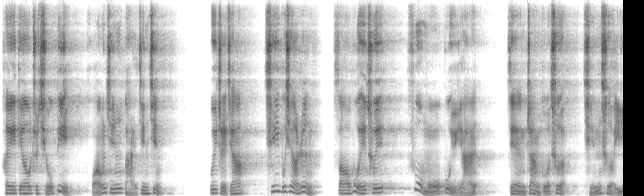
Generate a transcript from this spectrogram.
黑貂之裘敝，黄金百斤尽。归至家，妻不下任，嫂不为催，父母不与言。见《战国策·秦策一》。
